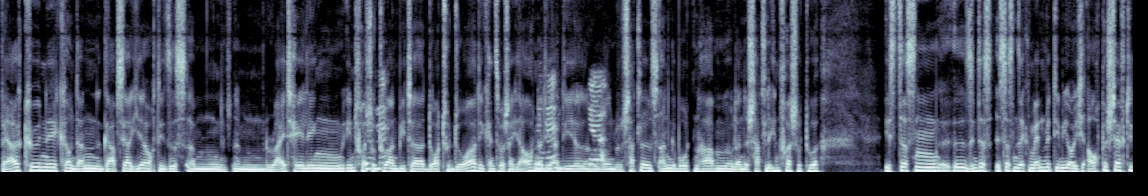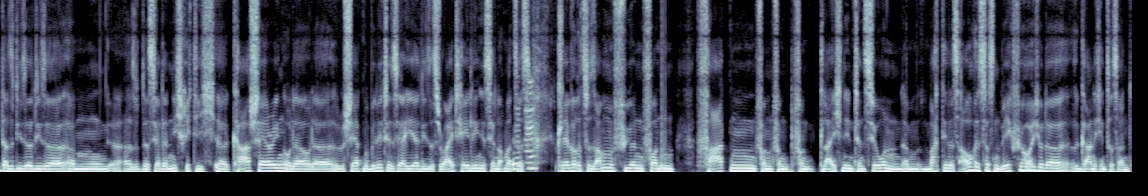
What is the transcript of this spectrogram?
Berlkönig und dann gab es ja hier auch dieses ähm, ähm, Ride-Hailing-Infrastrukturanbieter mhm. Door-to-Door, die kennst du wahrscheinlich auch, ne? die, mhm. die ja. so Shuttles angeboten haben oder eine Shuttle-Infrastruktur. Ist das ein, äh, sind das, ist das ein Segment, mit dem ihr euch auch beschäftigt? Also diese, diese, ähm, also das ist ja dann nicht richtig äh, Carsharing oder, oder Shared Mobility, ist ja eher dieses Ride-Hailing, ist ja nochmals mhm. das clevere Zusammenführen von Fahrten, von, von, von gleichen Intentionen. Ähm, macht ihr das auch? Ist das ein Weg für euch oder gar nicht interessant?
